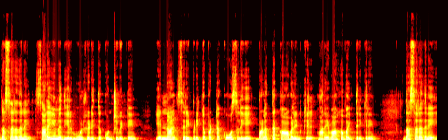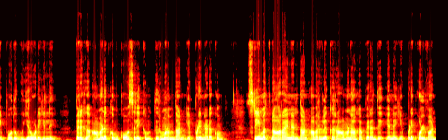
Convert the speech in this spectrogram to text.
தசரதனை சரையு நதியில் மூழ்கடித்து கொன்றுவிட்டேன். என்னால் சிறைப்பிடிக்கப்பட்ட கோசலையை பலத்த காவலின் கீழ் மறைவாக வைத்திருக்கிறேன். தசரதனே இப்போது உயிரோடு இல்லை. பிறகு அவனுக்கும் கோசலைக்கும் திருமணம்தான் எப்படி நடக்கும்? ஸ்ரீமத் நாராயணன் தான் அவர்களுக்கு ராமனாக பிறந்து என்னை எப்படி கொள்வான்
